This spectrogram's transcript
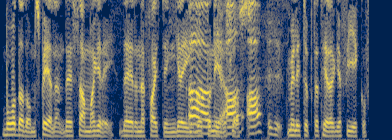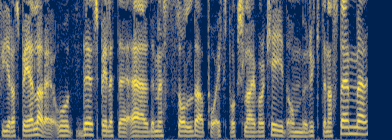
båda de spelen, det är samma grej. Det är den här fighting-grejen, gå upp och Ah, okej, ner och slåss. ja, precis. med lite uppdaterad grafik och fyra spelare och det spelet är det mest sålda på Xbox Live Arcade om ryktena stämmer.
